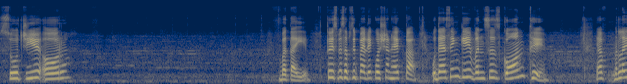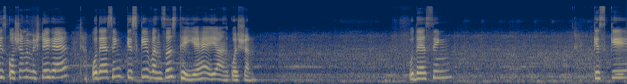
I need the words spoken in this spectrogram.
सोचिए और बताइए। तो इसमें सबसे पहले क्वेश्चन है का, उदय सिंह के वंशज कौन थे? या मतलब इस क्वेश्चन में मिस्टेक है। उदय सिंह किसके वंशज थे? यह है, ये क्वेश्चन उदय सिंह किसके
